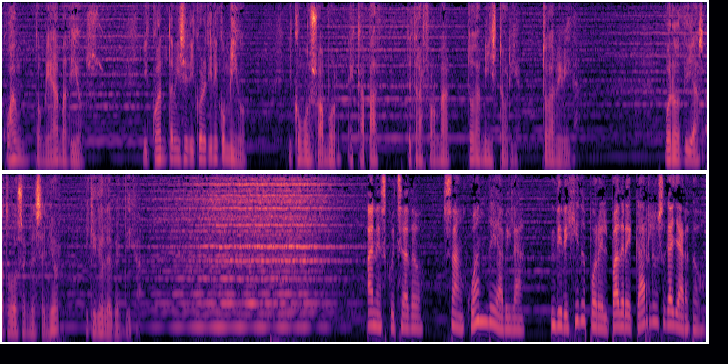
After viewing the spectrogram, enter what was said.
cuánto me ama Dios y cuánta misericordia tiene conmigo y cómo su amor es capaz de transformar toda mi historia, toda mi vida. Buenos días a todos en el Señor y que Dios les bendiga. Han escuchado San Juan de Ávila, dirigido por el Padre Carlos Gallardo.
